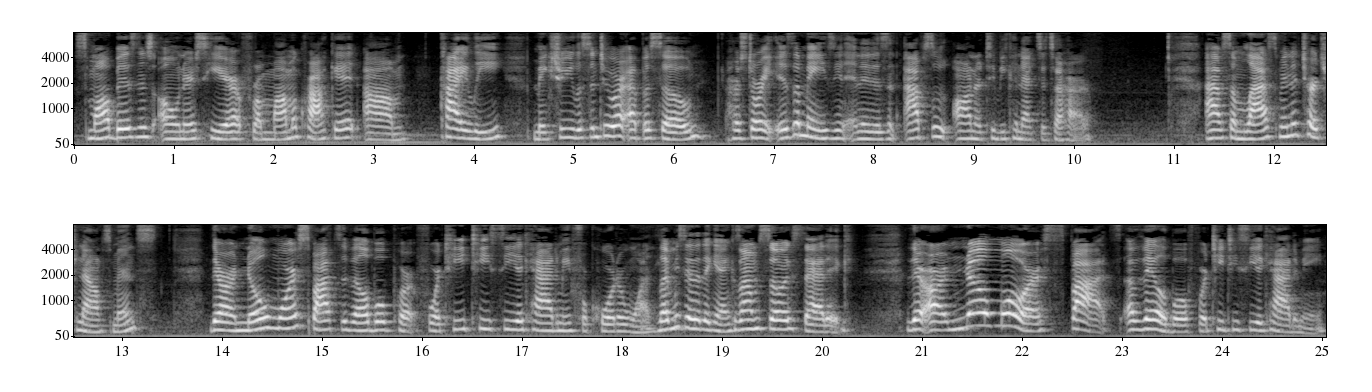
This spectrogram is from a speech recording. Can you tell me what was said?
small business owners here from Mama Crockett. Um, Kylie. Make sure you listen to her episode. Her story is amazing, and it is an absolute honor to be connected to her. I have some last minute church announcements. There are no more spots available for, for TTC Academy for quarter one. Let me say that again because I'm so ecstatic. There are no more spots available for TTC Academy.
